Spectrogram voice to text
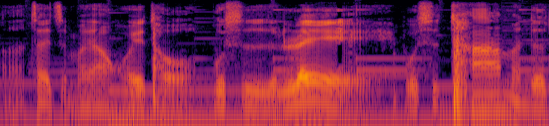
呃，再怎么样回头不是累，不是他们的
